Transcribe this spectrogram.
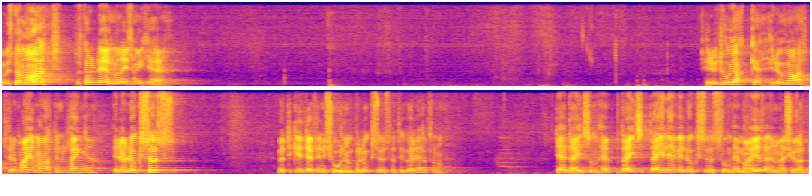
Og hvis du har mat, så skal du dele med de som ikke har. Har du to jakker? Har du mat? Har du mer mat enn du trenger? Har du luksus? Vet du ikke definisjonen på luksus? Vet du hva det er for noe? Det er de som de, de lever i luksus som har mer enn meg sjøl.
